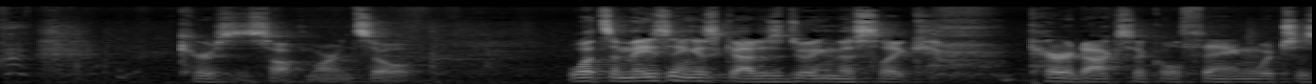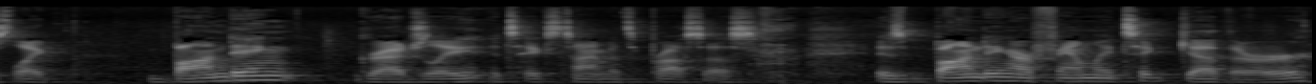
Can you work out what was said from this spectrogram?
Karis is a sophomore. And so what's amazing is God is doing this like paradoxical thing, which is like bonding gradually, it takes time, it's a process, is bonding our family together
